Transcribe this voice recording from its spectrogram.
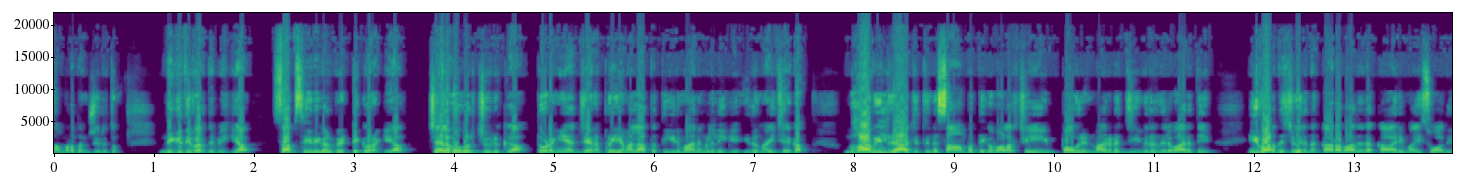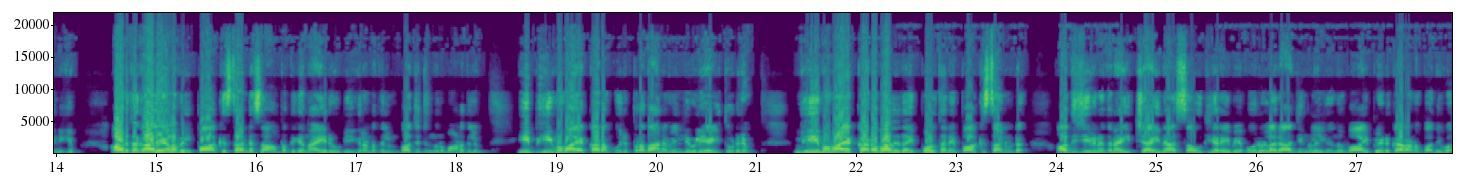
സമ്മർദ്ദം ചെലുത്തും. നികുതി വർദ്ധിപ്പിക്കുക സബ്സിഡികൾ വെട്ടിക്കുറയ്ക്കുക ചെലവുകൾ ചുരുക്കുക തുടങ്ങിയ ജനപ്രിയമല്ലാത്ത തീരുമാനങ്ങളിലേക്ക് ഇത് നയിച്ചേക്കാം. ഭാവിയിൽ രാജ്യത്തിന്റെ സാമ്പത്തിക വളർച്ചയെയും പൗരന്മാരുടെ ജീവിത നിലവാരത്തെയും ഈ വർദ്ധിച്ചു വരുന്ന കടബാധ്യത കാര്യമായി സ്വാധീനിക്കും. അടുത്ത കാലയളവിൽ പാകിസ്ഥാന്റെ സാമ്പത്തിക നയരൂപീകരണത്തിലും ബജറ്റ് നിർമ്മാണത്തിലും ഈ ഭീമമായ കടം ഒരു പ്രധാന വെല്ലുവിളിയായി തുടരും. ഭീമമായ കടബാധ്യത ഇപ്പോൾ തന്നെ പാകിസ്ഥാനുണ്ട്. അതിജീവനത്തിനായി ചൈന സൗദി അറേബ്യ പോലുള്ള രാജ്യങ്ങളിൽ നിന്ന് വായ്പ എടുക്കാറാണ് പതിവ്.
